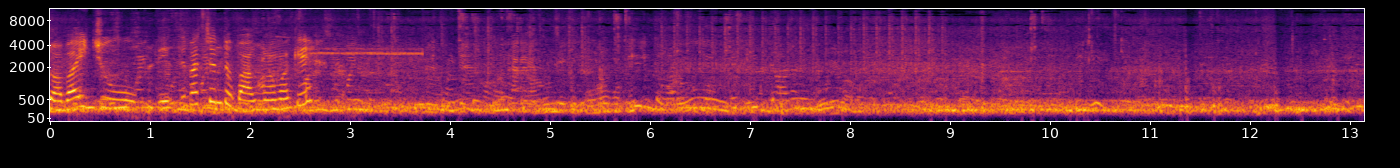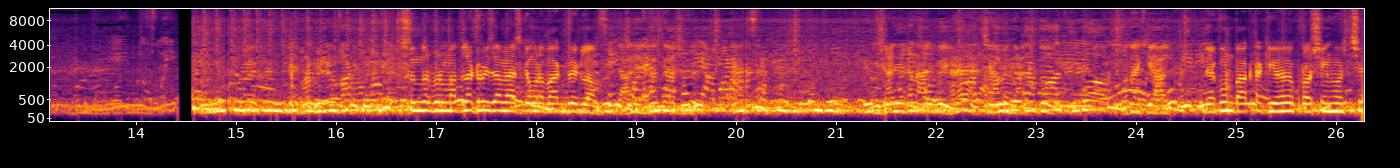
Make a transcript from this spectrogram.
সবাই চুপ। দেখতে পাচ্ছেন তো বাঘ মামাকে? সুন্দরবন মাতলা ট্যুরিজমে আজকে আমরা বাঘ দেখলাম। দেখুন বাঘটা কীভাবে ক্রসিং হচ্ছে।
